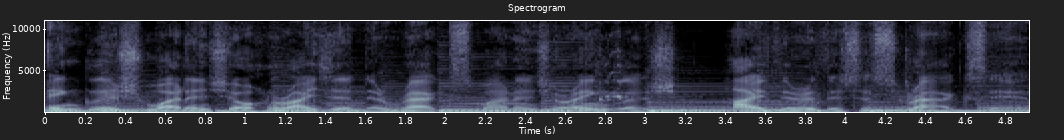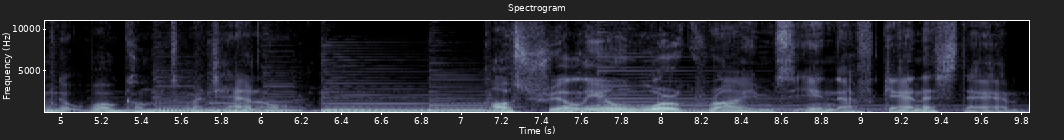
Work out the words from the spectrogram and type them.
English widens your horizon and Rex widens your English. Hi there, this is Rex and welcome to my channel. Australian war crimes in Afghanistan.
